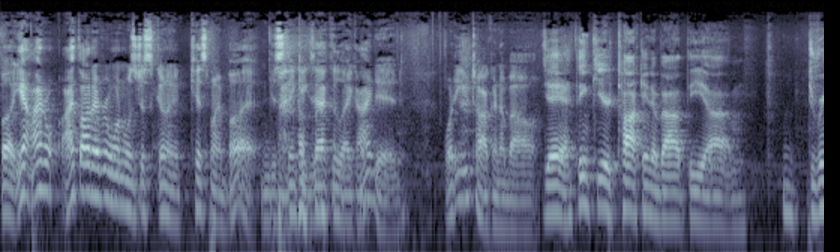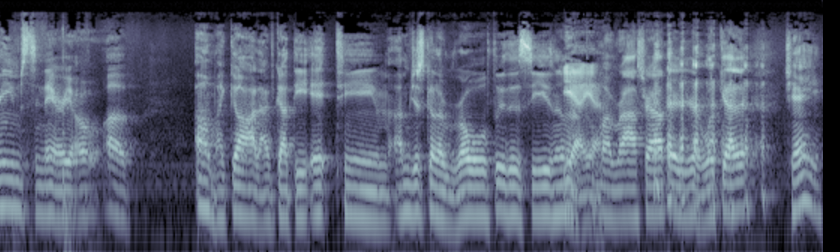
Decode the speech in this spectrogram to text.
but yeah, I don't. I thought everyone was just gonna kiss my butt and just think exactly like I did. What are you talking about? Jay, I think you're talking about the um, dream scenario of, oh my god, I've got the it team. I'm just gonna roll through the season. Yeah, yeah. My roster out there. You're gonna look at it, Jay.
